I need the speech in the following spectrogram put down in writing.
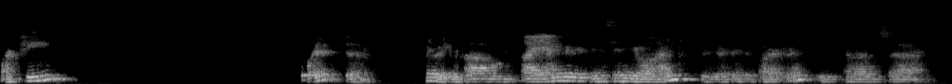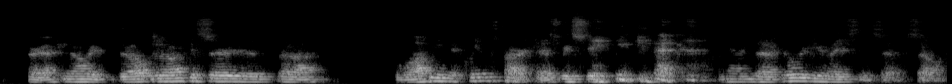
Our team? Uh, Um, I am gonna continue on to a different department because, uh, our economic development officer is, uh. Lobbying at Queens Park as we speak, and, uh, building relationships, so,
